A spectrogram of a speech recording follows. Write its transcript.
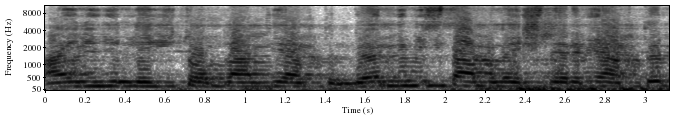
Aynı günde iki toplantı yaptım. Döndüm İstanbul'a işlerimi yaptım.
